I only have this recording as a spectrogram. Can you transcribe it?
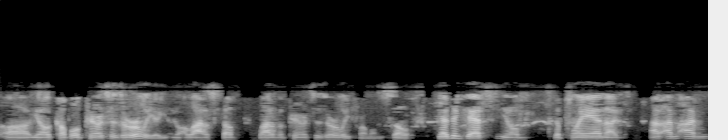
uh, you know, a couple appearances early, you know, a lot of stuff, a lot of appearances early from him. So I think that's you know the plan. I, I I'm I'm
